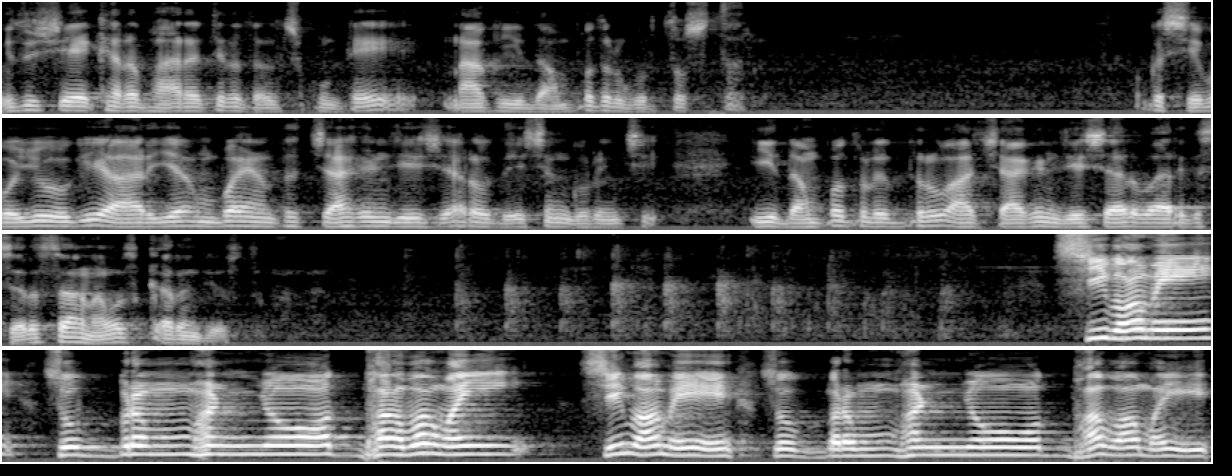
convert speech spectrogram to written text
విధుశేఖర భారతిని తలుచుకుంటే నాకు ఈ దంపతులు గుర్తొస్తారు. ఒక శివయోగి ఆర్యాంబ ఎంత త్యాగం చేశారో దేశం గురించి. ఈ దంపతులు ఇద్దరూ ఆ త్యాగం చేశారు వారికి శిరసా నమస్కారం చేస్తున్నారు. శివమే సుబ్రహ్మణ్యోద్భవమై శివమే సుబ్రహ్మణ్యోద్భవమై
